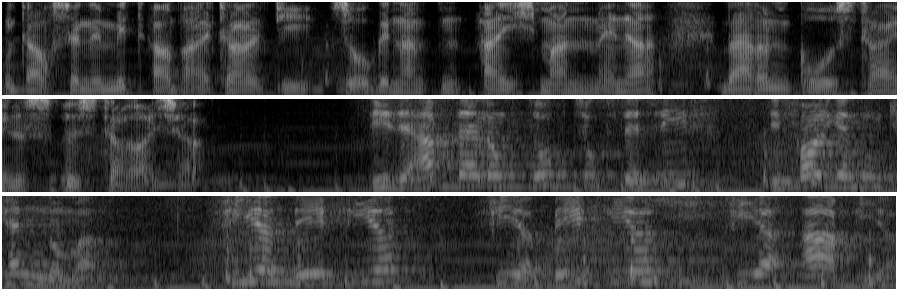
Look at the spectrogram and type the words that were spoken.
und auch seine Mitarbeiter, die sogenannten Eichmann-Männer, waren großteils Österreicher. Diese Abteilung trug sukzessiv die folgenden Kennnummern 4D4, 4B4, 4A4.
